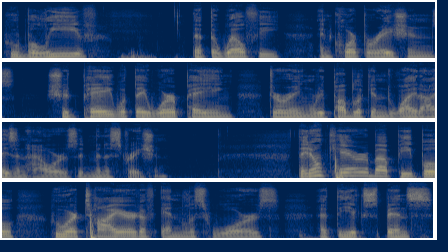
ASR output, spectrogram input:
who believe that the wealthy and corporations should pay what they were paying during Republican Dwight Eisenhower's administration. They don't care about people who are tired of endless wars at the expense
